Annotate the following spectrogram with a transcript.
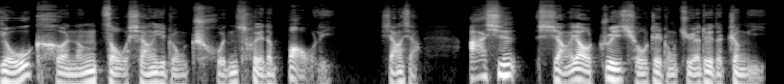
有可能走向一种纯粹的暴力。想想，阿新想要追求这种绝对的正义，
